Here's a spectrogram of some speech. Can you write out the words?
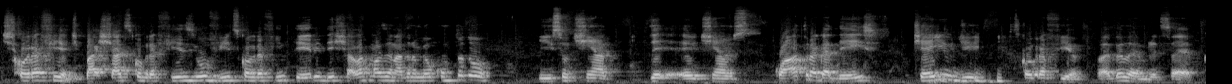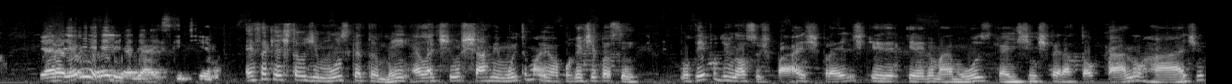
Discografia, de baixar discografias e ouvir a discografia inteira e deixá-la armazenada no meu computador. E isso eu tinha eu tinha uns quatro HDs cheio de discografia. Eu lembro dessa época. E era eu e ele, aliás, que tinha. Essa questão de música também, ela tinha um charme muito maior, porque, tipo assim, no tempo dos nossos pais, para eles quererem uma música, eles tinham que esperar tocar no rádio,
